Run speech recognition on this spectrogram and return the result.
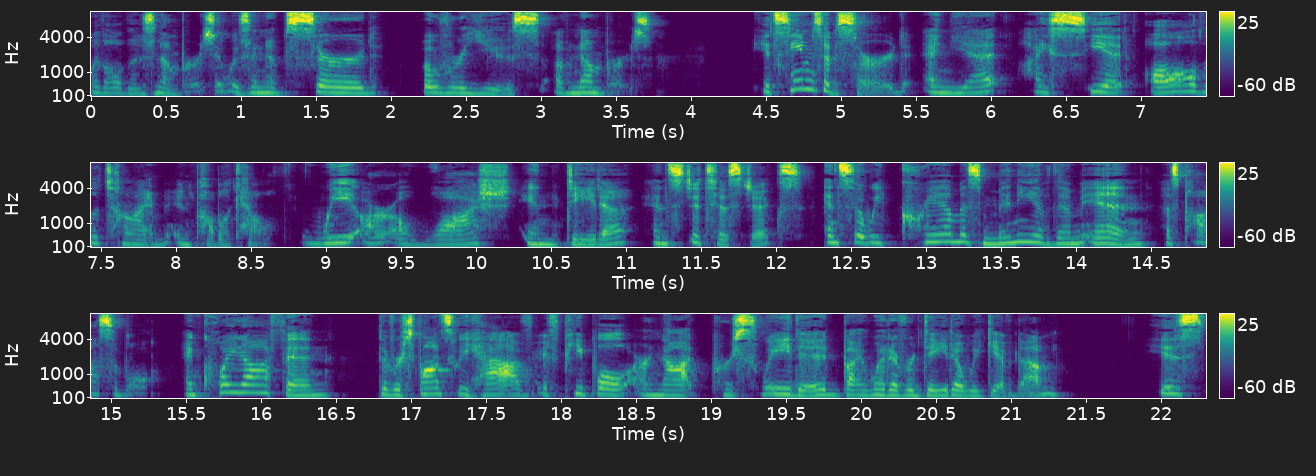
with all those numbers. It was an absurd overuse of numbers. It seems absurd, and yet I see it all the time in public health. We are awash in data and statistics, and so we cram as many of them in as possible. And quite often, the response we have, if people are not persuaded by whatever data we give them, is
